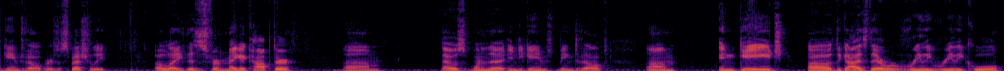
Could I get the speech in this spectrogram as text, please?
game developers, especially. Uh, like this is for Megacopter. Um, that was one of the indie games being developed. Um, Engage. Uh, the guys there were really, really cool.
